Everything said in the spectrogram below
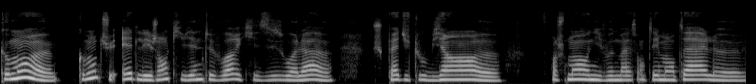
comment, euh, comment tu aides les gens qui viennent te voir et qui se disent, voilà, euh, je suis pas du tout bien, euh, franchement, au niveau de ma santé mentale,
